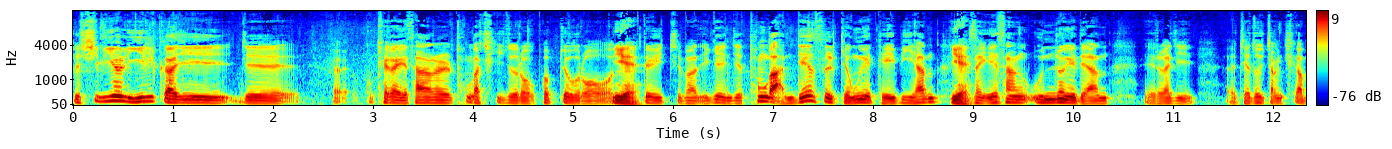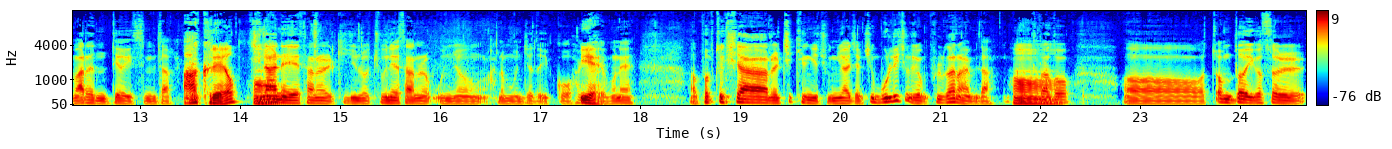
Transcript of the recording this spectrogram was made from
12월 2일까지 이제 국회가 예산을 통과시키도록 법적으로 예. 되어 있지만 이게 이제 통과 안 되었을 경우에 대비한 예. 예상 운용에 대한 여러 가지 제도 장치가 마련되어 있습니다. 아 그래요? 지난해 어. 예산을 기준으로 준 예산을 운영하는 문제도 있고 하기 예. 때문에 어, 법적 시한을 지키는 게 중요하지만 지금 물리적으로 좀 불가능합니다. 어. 그래도 어, 좀 더 이것을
